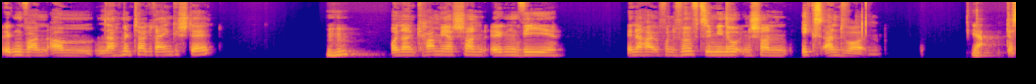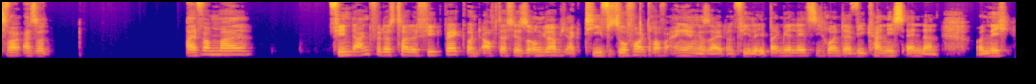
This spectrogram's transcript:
irgendwann am Nachmittag reingestellt Mhm. Und dann kam ja schon irgendwie innerhalb von 15 Minuten schon x Antworten. Ja. Das war also einfach mal vielen Dank für das tolle Feedback und auch, dass ihr so unglaublich aktiv sofort drauf eingegangen seid und viele, bei mir lädt es nicht runter, wie kann ich es ändern? Und nicht,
